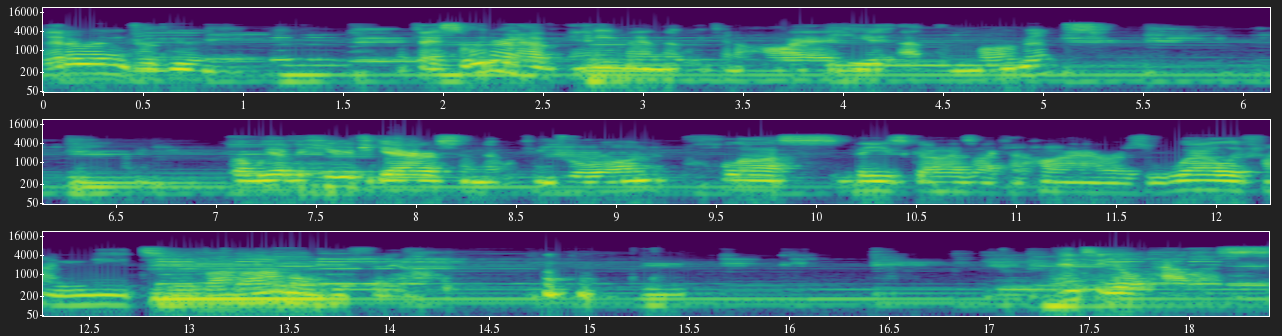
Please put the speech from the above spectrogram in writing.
Veteran Dragoon. Okay, so we don't have any men that we can hire here at the moment. But we have a huge garrison that we can draw on, plus these guys I can hire as well if I need to, but I'm all good for now. Enter your palace.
